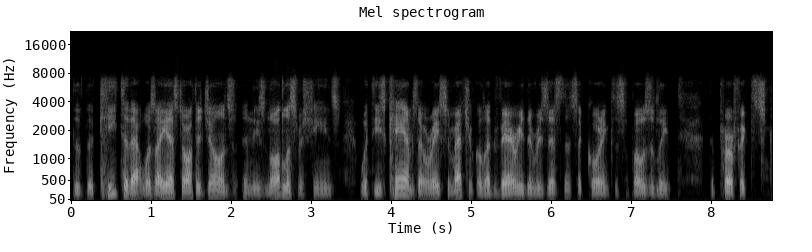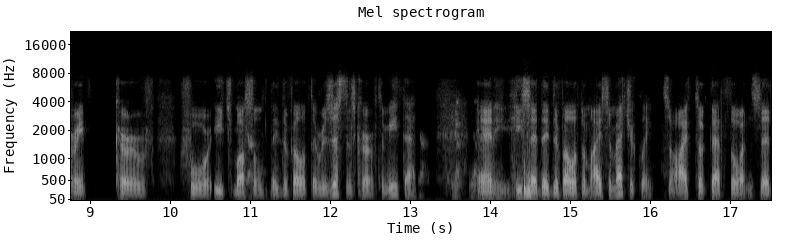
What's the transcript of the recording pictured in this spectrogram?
the, the key to that was I asked Arthur Jones in these Nautilus machines with these cams that were asymmetrical that varied the resistance according to supposedly the perfect strength curve for each muscle. They developed a resistance curve to meet that. And he, he said they developed them isometrically. So I took that thought and said,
